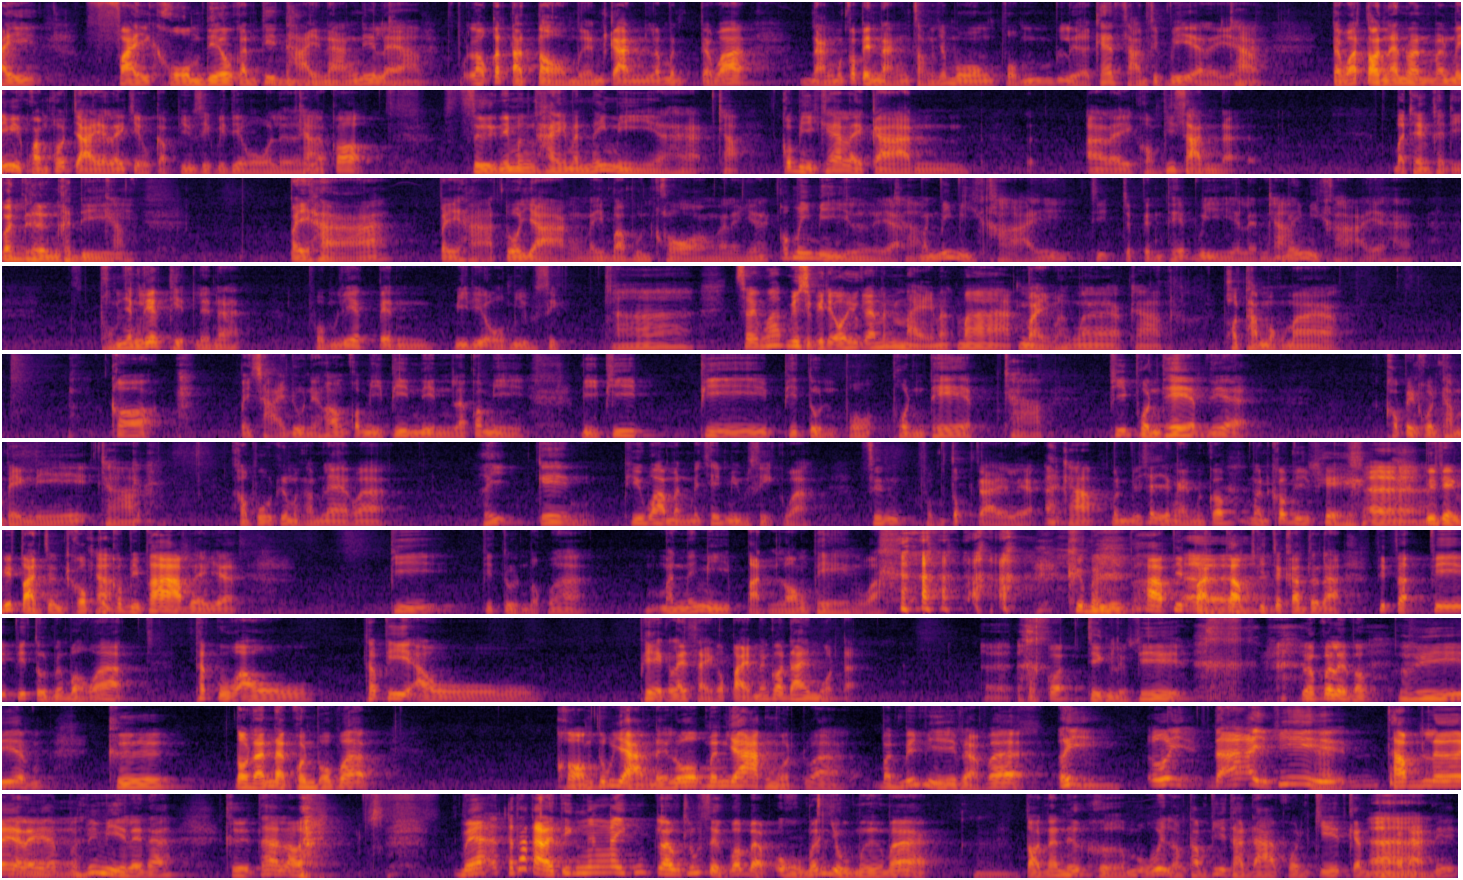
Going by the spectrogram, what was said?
ไฟโคมเดียวกันที่ถ่ายหนังนี่แหละครับเราก็ตัดต่อเหมือนกันแล้วมันแต่ว่าหนังมันก็เป็นหนังสองชั่วโมง ผมเหลือแค่ 30 วิอะไรอย่างเงี้ครับยแต่ว่าตอนนั้นมันมันไม่มีความเข้าใจอะไรเกี่ยวกับมิวสิกวิดีโอเลยครับแล้วก็สื่อในเมืองไทยมันไม่มีอะฮะครับก็มีแค่รายการอะไรของพี่ซันอะบันเทิงคดีบันเทิงคดีครับไปหา ไปหาตัวอย่างในบาบุญคลองอะไรเงี้ย ก็ไม่มีเลยอะ่ะครับมันไม่มีขายที่จะเป็นเทปวีอะไรมันครับไม่มีขายอะฮะ ผมยังเรียกผิดเลยนะ ผมเรียกเป็นวิดีโอมิวสิกอ่าแสดงว่ามิวสิกวิดีโอยุคนั้นมันใหม่มากใหม่มากๆครับๆพอทำออกมา ก็ไปฉายดูในห้องก็มีพี่นิน แล้วก็มีมีพี่พี่พี่ตุ่นพพลเทพครับ พี่พลเทพเนี่ย เขาเป็นคนทำเพลงนี้ครับเขาพูดขึ้นมาคำแรกว่า เฮ้ยเก้ง พี่ว่ามันไม่ใช่มิวสิกว่ะ ซึ่งผมตกใจเลยอะเอ๊ะครับ มันไม่ใช่ยังไงมันก็มันก็มีเพลงเออมีเพลงพี่ปัดจนครบครับมันก็มีภาพอะไรเงี้ยพี่พี่ตุ่นบอกว่า มันไม่มีปั่นร้องเพลงว่ะคือมันมีภาพพี่ปั่นทำกิจกรรมต่างๆพี่ปะพี่พี่ตุ่นมันบอกว่า ถ้ากูเอา ถ้าพี่เอาเพลงอะไรใส่เข้าไปมันก็ได้หมดอะเออ ผมก็จริงหรือพี่ แล้วก็เลยแบบเฮ้ยคือตอนนั้นน่ะคนพบว่า ของทุกอย่างในโลกมันยากหมดว่า มันไม่มีแบบว่า เอ้ยอืมเอ้ย ได้พี่ครับทำเลยอะไรเงี้ยเออมันไม่มีเลยนะ คือถ้าเรา แม้กระทั่งอะไรที่ง่ายเรารู้สึกว่าแบบโอ้โหมันอยู่มือมากอืมตอนนั้นฮึกเหิมอุ้ยเราทำพี่ธาดาคนกรีดกันอ่าขนาดนี้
